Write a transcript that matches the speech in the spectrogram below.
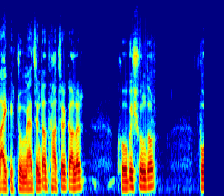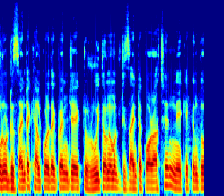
লাইক একটু ম্যাজেন্টা ধাঁচের কালার খুবই সুন্দর। পুরো ডিজাইনটা খেয়াল করে দেখবেন যে একটু রুইতনের ডিজাইনটা করা আছে, নেকে কিন্তু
